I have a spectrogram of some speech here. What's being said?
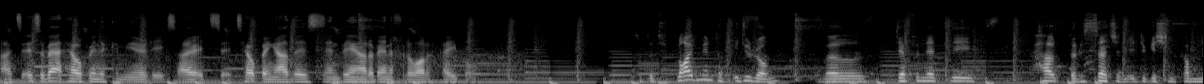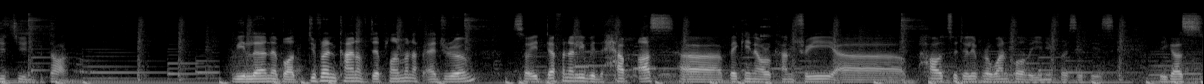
Uh, it's, it's about helping the community, so it's, it's helping others and being able to benefit a lot of people. So the deployment of Eduroam will definitely help the research and education community in Bhutan. We learn about different kind of deployment of Eduroam so it definitely will help us uh, back in our country uh, how to deliver one for the universities. Because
